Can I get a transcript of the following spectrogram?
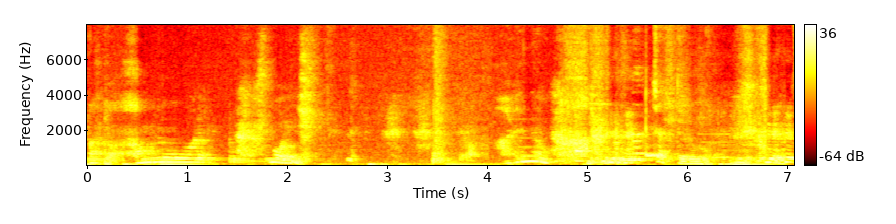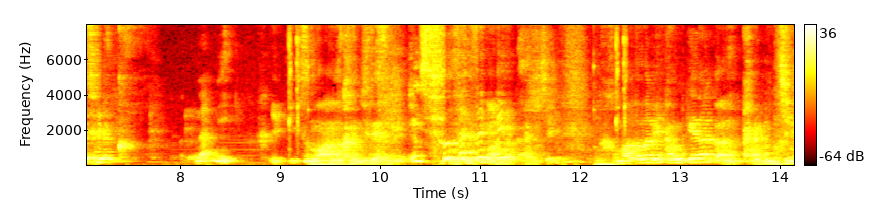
あと反応は、もういい。あれなんかなっちゃってるもん。何？いいつもあの感じですね。いつもあの感じ。またたび関係なくあの感じ。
